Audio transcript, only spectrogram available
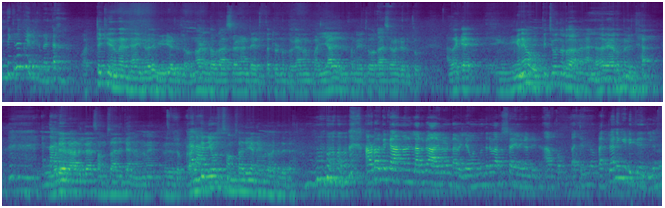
എന്തെങ്കിലുമൊക്കെ എടുക്കണം കേട്ടോ. ഒറ്റയ്ക്ക് നിന്നാൽ ഞാൻ ഇതുവരെ വീഡിയോ എടുത്തില്ല. ഒന്നോ രണ്ടോ പ്രാവശ്യം കണ്ട് എടുത്തിട്ടുണ്ട് കാരണം വയ്യാതെ സമയത്ത് ഒരു പ്രാവശ്യം കണ്ട് എടുത്തു. അതൊക്കെ എങ്ങനെ ഒപ്പിച്ചു എന്നുള്ളതാണ്. അല്ലാതെ വേറൊന്നുമില്ല. ഇവിടെ ഒരാളില്ല സംസാരിക്കാൻ അങ്ങനെ കണ്ടിന്യൂസ് സംസാരിക്കാൻ കൂടെ പറ്റത്തില്ല. അവിടെ ഒക്കെ കാണാൻ എല്ലാവർക്കും ആഗ്രഹം ഉണ്ടാവില്ല? ഒന്നൊന്നര വർഷമായാലും കണ്ടിട്ട്. അപ്പം പറ്റുന്ന പറ്റുവാണെങ്കിൽ എടുക്കരുത്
